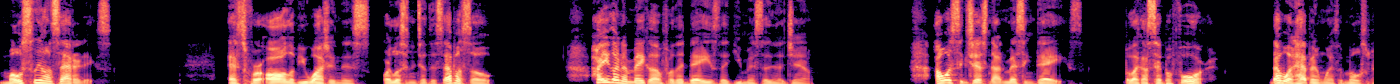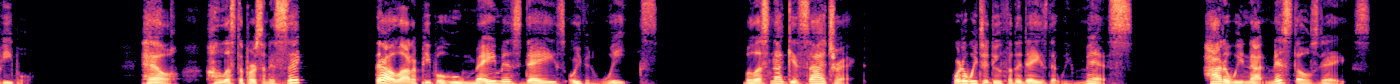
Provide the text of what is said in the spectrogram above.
mostly on Saturdays. As for all of you watching this or listening to this episode, how are you going to make up for the days that you miss in the gym? I would suggest not missing days, but like I said before, that would happen with most people. Hell, unless the person is sick, there are a lot of people who may miss days or even weeks. But let's not get sidetracked. What are we to do for the days that we miss? How do we not miss those days?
